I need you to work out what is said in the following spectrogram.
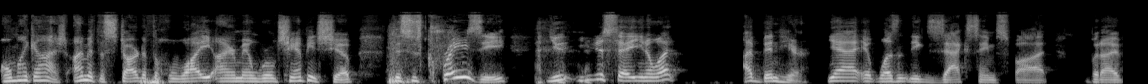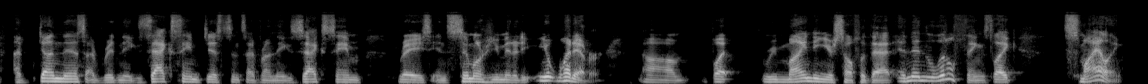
oh my gosh i'm at the start of the hawaii ironman world championship. This is crazy. You you just say you know what? I've been here. Yeah it wasn't the exact same spot but i've i've done this. I've ridden the exact same distance. I've run the exact same race in similar humidity, you know, whatever. Um, but reminding yourself of that, and then the little things like smiling.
